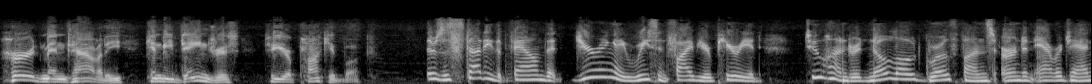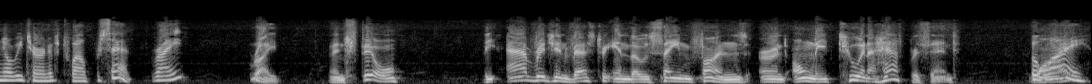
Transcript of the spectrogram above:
herd mentality can be dangerous to your pocketbook. There's a study that found that during a recent five year period, 200 no load growth funds earned an average annual return of 12%, right? Right. And still, the average investor in those same funds earned only 2.5%. But why?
